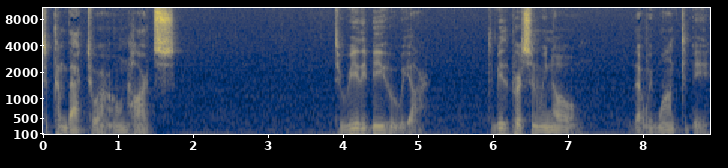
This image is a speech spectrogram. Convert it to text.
to come back to our own hearts to really be who we are, to be the person we know that we want to be,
